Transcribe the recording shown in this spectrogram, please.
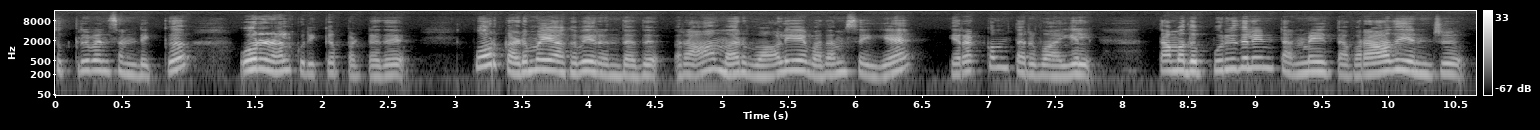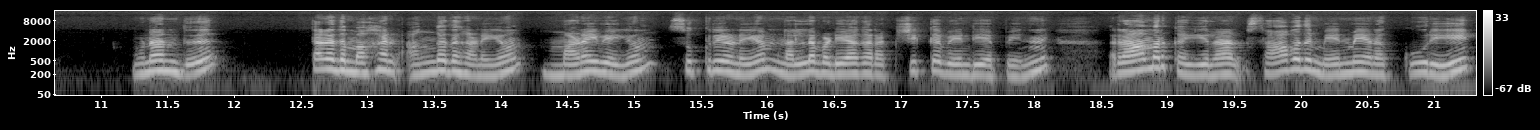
சுக்ரீவன் சண்டைக்கு ஒரு நாள் குறிக்கப்பட்டது. போர் கடுமையாகவே இருந்தது. ராமர் வாலியை வதம் செய்ய இறக்கும் தருவாயில். தமது புரிதலின் தன்மை தவறாது என்று உணர்ந்து தனது மகன் அங்கதகனையும் மனைவியையும் சுக்ரீவனையும் நல்லபடியாக ரட்சிக்க வேண்டிய பின் ராமர் கையிலால் சாவது மேன்மை என கூறி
